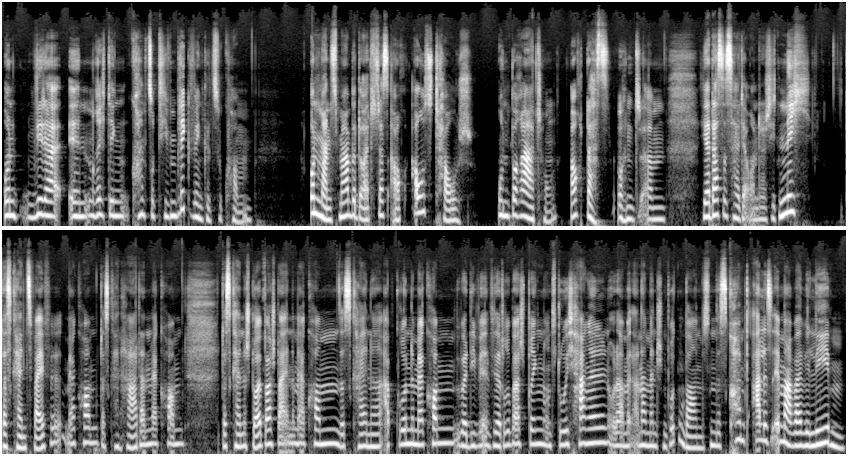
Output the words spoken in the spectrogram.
und wieder in einen richtigen konstruktiven Blickwinkel zu kommen. Und manchmal bedeutet das auch Austausch und Beratung. Auch das. Und ähm, ja, das ist halt der Unterschied. Nicht, dass kein Zweifel mehr kommt, dass kein Hadern mehr kommt, dass keine Stolpersteine mehr kommen, dass keine Abgründe mehr kommen, über die wir entweder drüber springen, uns durchhangeln oder mit anderen Menschen Brücken bauen müssen. Das kommt alles immer, weil wir leben.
